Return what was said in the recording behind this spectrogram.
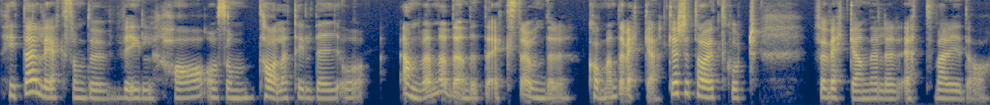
hitta en lek som du vill ha och som talar till dig och använda den lite extra under kommande vecka. Kanske ta ett kort för veckan eller ett varje dag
